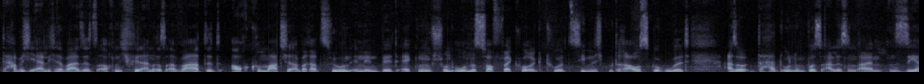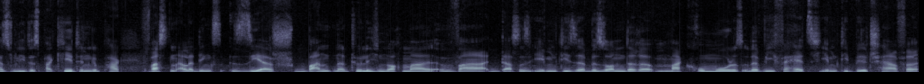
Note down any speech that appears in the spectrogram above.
da habe ich ehrlicherweise jetzt auch nicht viel anderes erwartet. Auch chromatische Aberration in den Bildecken schon ohne Softwarekorrektur ziemlich gut rausgeholt. Also da hat Olympus alles in allem ein sehr solides Paket hingepackt. Was dann allerdings sehr spannend natürlich nochmal war, dass es eben dieser besondere Makromodus oder wie verhält sich eben die Bildschärfe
